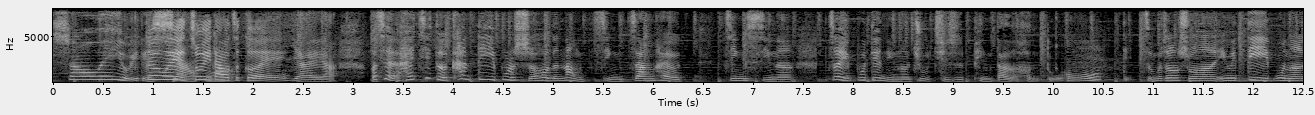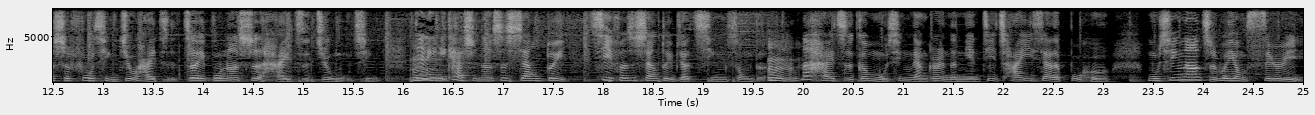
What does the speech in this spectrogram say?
稍微有一点对，我也注意到这个哎，呀呀呀！而且还记得看第一部的时候的那种紧张还有惊喜呢，这一部电影呢就其实平淡了很多。哦，怎么这样说呢？因为第一部呢是父亲救孩子，这一部呢是孩子救母亲。电影一开始呢是相对气氛是相对比较轻松的。嗯，那孩子跟母亲两个人的年纪差异下的不合，母亲呢只会用 Siri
